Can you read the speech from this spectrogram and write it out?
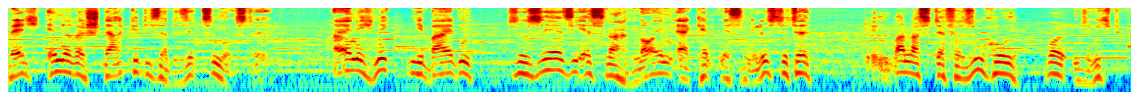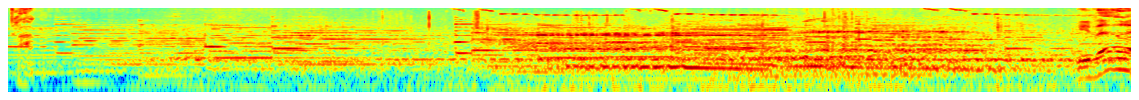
welch innere Stärke dieser besitzen musste. Einig nickten die beiden, so sehr sie es nach neuen Erkenntnissen gelüstete, den Ballast der Versuchung wollten sie nicht tragen. Wie wäre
